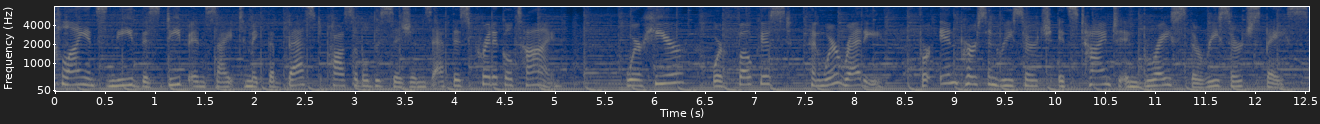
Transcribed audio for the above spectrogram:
Clients need this deep insight to make the best possible decisions at this critical time. We're here, we're focused, and we're ready. For in person research, it's time to embrace the research space.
